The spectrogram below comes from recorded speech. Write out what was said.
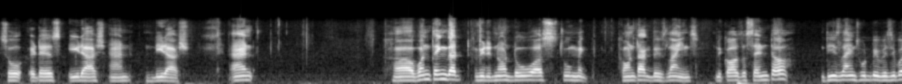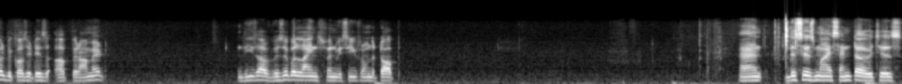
so it is E dash and D dash. And uh, one thing that we did not do was to make contact these lines because the center these lines would be visible because it is a pyramid. These are visible lines when we see from the top. And this is my center which is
